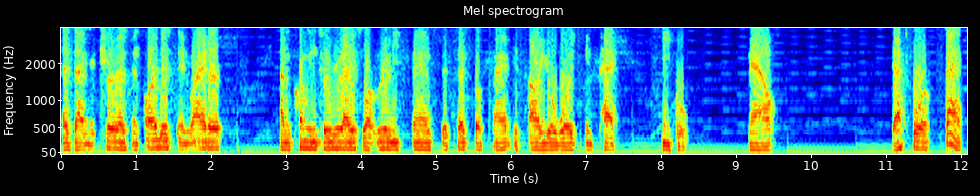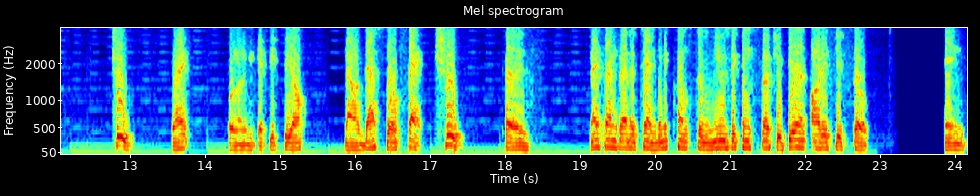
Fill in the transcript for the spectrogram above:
As I mature as an artist and writer, I'm coming to realize what really stands the test of time is how your words impact people. Now, that's for a fact true, right? Hold on, let me get big for y'all. Now that's for a fact true because nine times out of ten when it comes to music and such, if you're an artist yourself and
